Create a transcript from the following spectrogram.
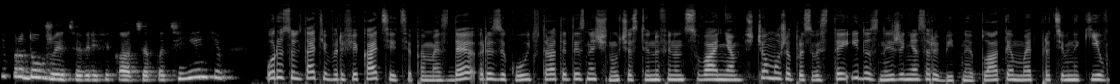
і продовжується верифікація пацієнтів. У результаті верифікації ЦПМСД ризикують втратити значну частину фінансування, що може призвести і до зниження заробітної плати медпрацівників.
